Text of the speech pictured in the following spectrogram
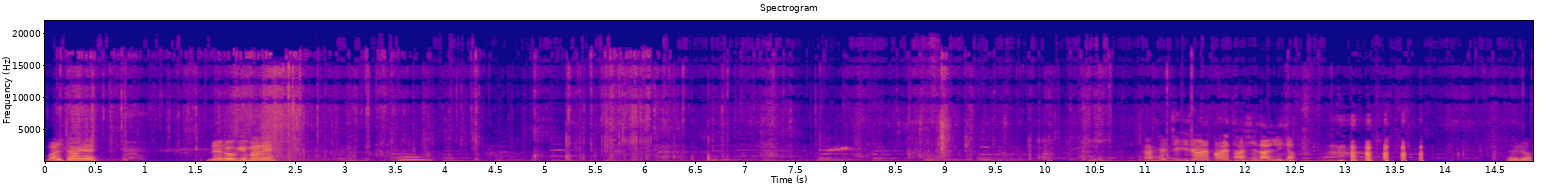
말짱해. 내려오기만 해. 자, 해지기 전에 빨리 다시 날리자. 내려.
